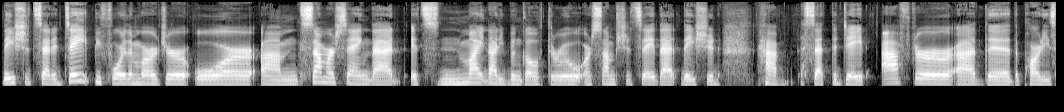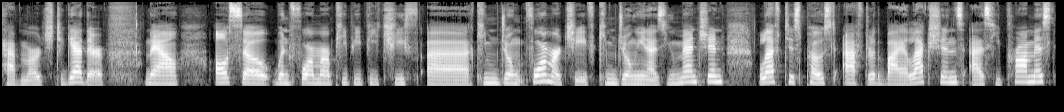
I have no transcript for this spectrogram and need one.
they should set a date before the merger, or um, some are saying that it might not even go through, or some should say that they should have set the date after uh, the the parties have merged together. Now, also, when former PPP chief uh, Kim Jong, former chief Kim Jong In, as you mentioned, left his post after the by-elections as he promised,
